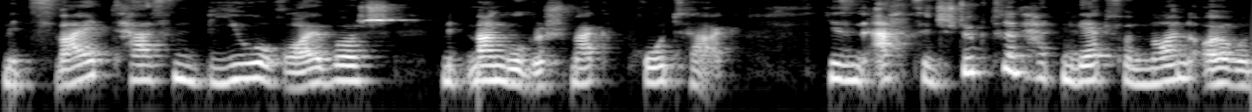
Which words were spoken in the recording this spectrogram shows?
mit zwei Tassen Bio-Räubosch mit Mangogeschmack pro Tag. Hier sind 18 Stück drin, hat einen Wert von 9,90 Euro.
